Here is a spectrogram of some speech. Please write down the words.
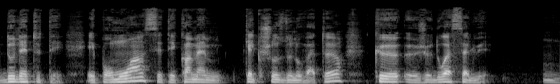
d'honnêteté. Et pour moi, c'était quand même quelque chose de novateur que je dois saluer. Mmh.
